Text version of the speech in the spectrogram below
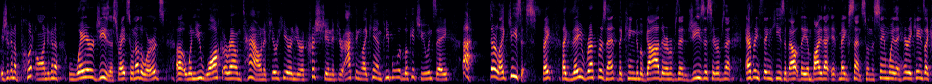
is you're going to put on, you're going to wear Jesus, right? So, in other words, uh, when you walk around town, if you're here and you're a Christian, if you're acting like him, people would look at you and say, ah, they're like Jesus, right? Like they represent the kingdom of God. They represent Jesus. They represent everything he's about. They embody that. It makes sense. So, in the same way that Harry Kane's like,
